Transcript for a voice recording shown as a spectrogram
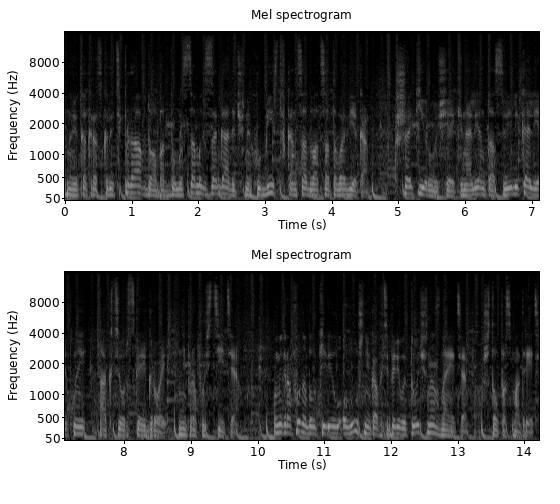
но и как раскрыть правду об одном из самых загадочных убийств конца 20 века. Шокирующая кинолента с великолепной актерской игрой. Не пропустите. У микрофона был Кирилл Лушников, и теперь вы точно знаете, что посмотреть.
